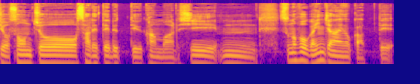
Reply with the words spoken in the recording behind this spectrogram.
思を尊重されてるっていう感もあるし、うん、その方がいいんじゃないのかって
